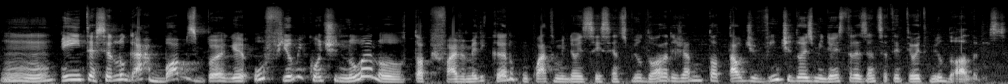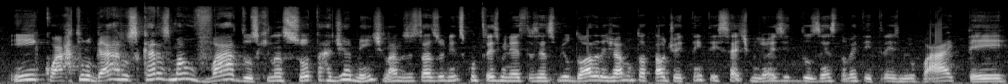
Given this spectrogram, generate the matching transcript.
Uhum. Em terceiro lugar, Bob's Burger. O filme continua no top 5 americano, com 4 milhões e 600 mil dólares, já num total de 22 milhões e 378 mil dólares. Em quarto lugar, Os Caras Malvados, que lançou tardiamente lá nos Estados Unidos, com 3 milhões e 300 mil dólares, já num total de 87 milhões e 293 mil. Vai ter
